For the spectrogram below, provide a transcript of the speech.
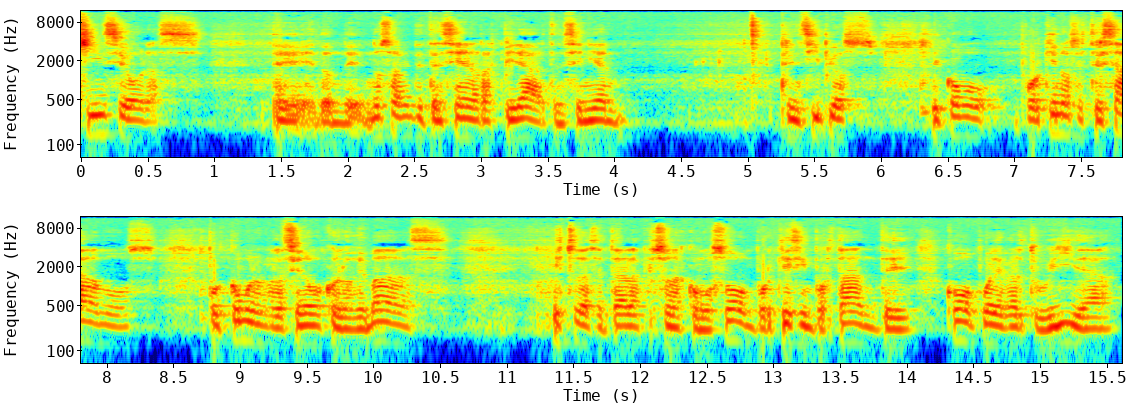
15 horas, eh, donde no solamente te enseñan a respirar, te enseñan principios de cómo, por qué nos estresamos, por cómo nos relacionamos con los demás, esto de aceptar a las personas como son, por qué es importante, cómo puedes ver tu vida.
